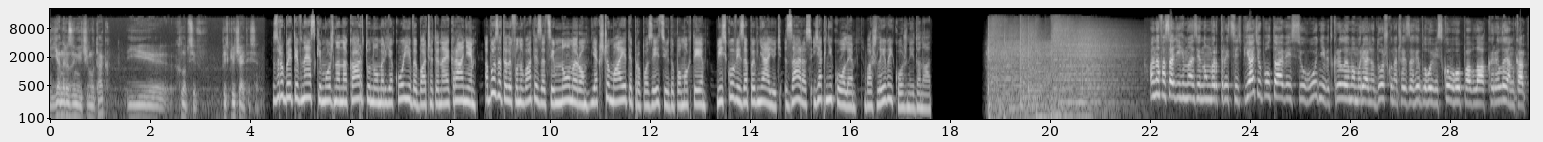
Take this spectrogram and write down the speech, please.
Я не розумію, чому так. І хлопців, підключайтеся. Зробити внески можна на карту, номер якої ви бачите на екрані, або зателефонувати за цим номером, якщо маєте пропозицію допомогти. Військові запевняють, зараз як ніколи важливий кожний донат. А на фасаді гімназії номер 35 у Полтаві сьогодні відкрили меморіальну дошку на честь загиблого військового Павла Кириленка.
